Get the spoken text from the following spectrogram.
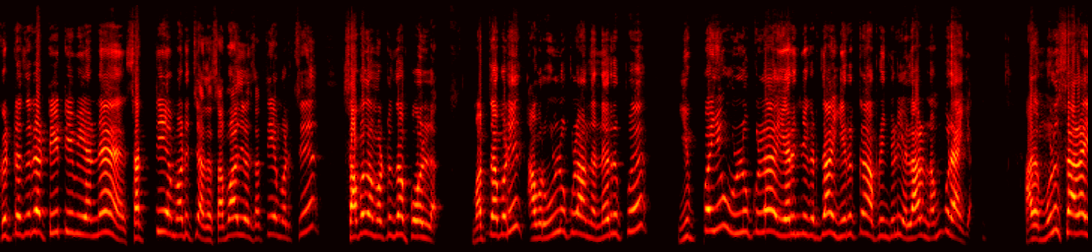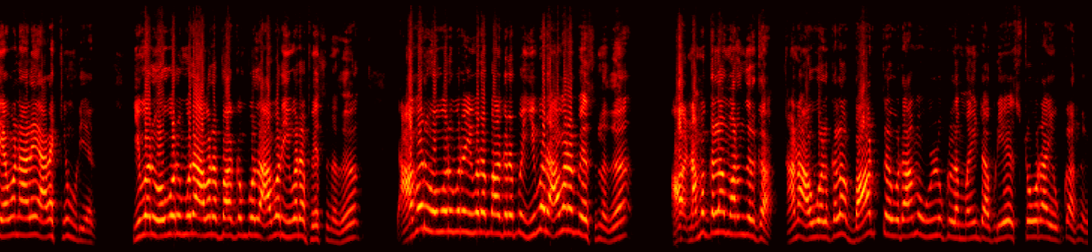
கிட்டத்தட்ட டிடிவி அண்ணன் சத்தியம் அடித்து அதை சமாதியில் சத்தியம் அடித்து சபதம் மட்டும்தான் போடல. மற்றபடி அவர் உள்ளுக்குள்ளே அந்த நெருப்பு இப்பையும் உள்ளுக்குள்ளே எரிஞ்சுக்கிட்டு தான் இருக்கும் அப்படின்னு சொல்லி எல்லாரும் நம்புகிறாங்க அதை முழுசால எவனாலையும் அழைக்க முடியாது. இவர் ஒவ்வொரு முறை அவரை பார்க்கும்போது அவர் இவரை பேசுனது. அவர் ஒவ்வொரு முறை இவரை பார்க்குறப்ப இவர் அவரை பேசுனது. நமக்கெல்லாம் மறந்துருக்கா. ஆனால் அவங்களுக்கெல்லாம் வார்த்தை விடாமல் உள்ளுக்குள்ள மைண்ட் அப்படியே ஸ்டோராகி ஆகி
